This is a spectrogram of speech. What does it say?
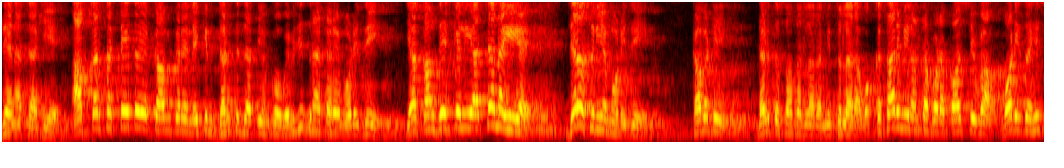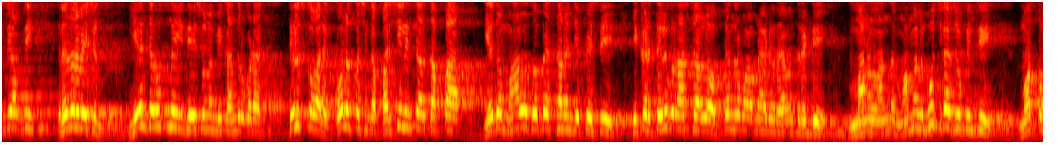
देना चाहिए। आप कर सकते हैं तो एक काम करें, लेकिन दलित जातियों को विभिजित ना करें मोदी जी। यह काम देश के लिए अच्छा नहीं है। जरा सुनिए मोदी जी। काबटी దళిత సోదరులారా మిత్రులారా ఒక్కసారి మీరంతా కూడా పాజిటివ్గా what is the history of the reservations ఏం జరుగుతుందో ఈ దేశంలో మీకు అందరూ కూడా తెలుసుకోవాలి కూలంకుషంగా పరిశీలించాలి తప్ప ఏదో మాల దొబ్బేస్తున్నారని చెప్పేసి ఇక్కడ తెలుగు రాష్ట్రాల్లో చంద్రబాబు నాయుడు రేవంత్ రెడ్డి మనల్ని అంద మమ్మల్ని బూచిగా చూపించి మొత్తం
